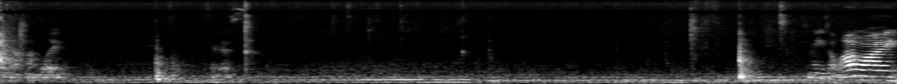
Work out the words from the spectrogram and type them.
My blue. There it is. I'm going to use a lot of white,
